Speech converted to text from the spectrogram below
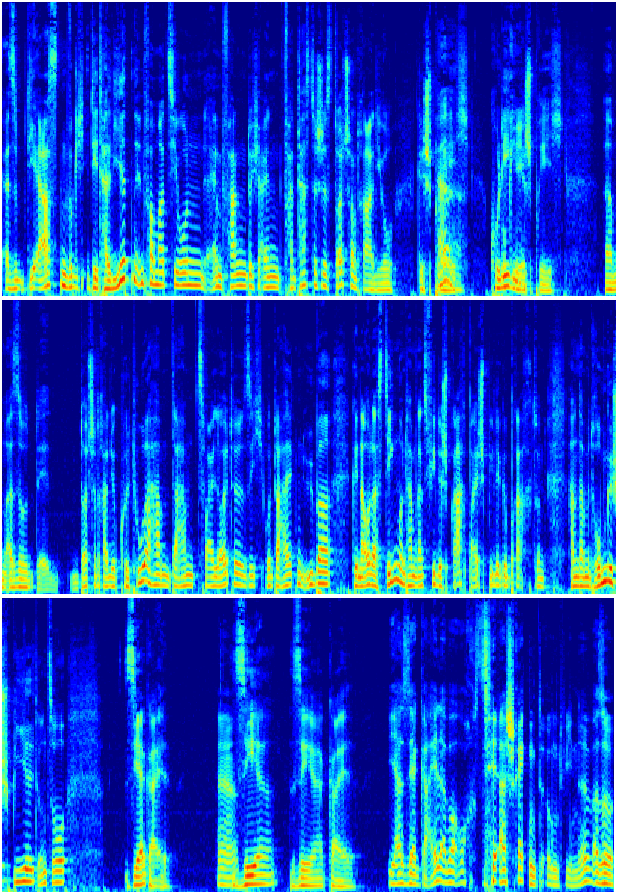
also die ersten wirklich detaillierten Informationen empfangen durch ein fantastisches Deutschlandradio-Gespräch, Ah, Kollegengespräch. Ähm, also äh, Deutschlandradio Kultur haben, da haben zwei Leute sich unterhalten über genau das Ding und haben ganz viele Sprachbeispiele gebracht und haben damit rumgespielt und so. Sehr geil. Ja. Sehr, sehr geil. Ja, sehr geil, aber auch sehr erschreckend irgendwie. Ne? Also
